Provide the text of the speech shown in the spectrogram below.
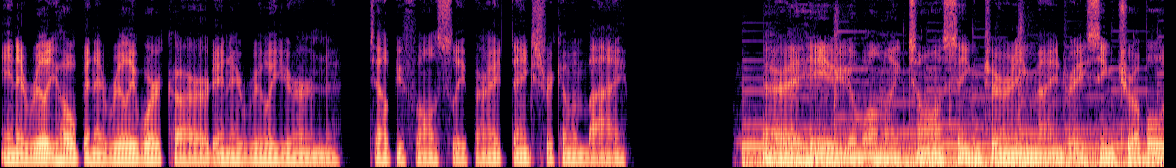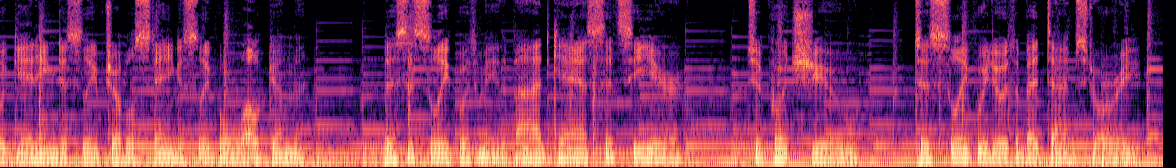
And I really hope and I really work hard and I really yearn to help you fall asleep. All right. Thanks for coming by. All right, hey, you have all night tossing, turning, mind racing, trouble getting to sleep, trouble staying asleep. Well, welcome. This is Sleep With Me, the podcast that's here to put you to sleep. We do it the bedtime story.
